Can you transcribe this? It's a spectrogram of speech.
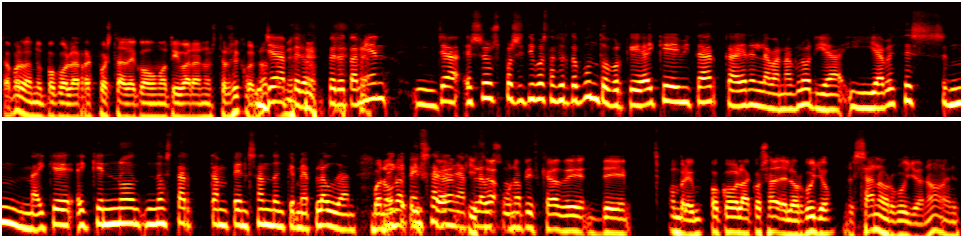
Estamos dando un poco la respuesta de cómo motivar a nuestros hijos, ¿no? Ya, pero, pero también, ya, eso es positivo hasta cierto punto, porque hay que evitar caer en la vanagloria y a veces mm, hay que, hay que no, no estar tan pensando en que me aplaudan. Bueno, hay una que pensar en el quizá una pizca de, de, hombre, un poco la cosa del orgullo, el sano orgullo, ¿no? El,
